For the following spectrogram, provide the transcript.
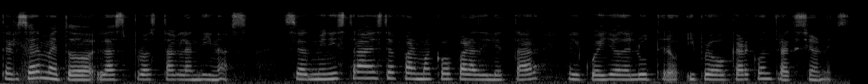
Tercer método, las prostaglandinas. Se administra este fármaco para dilatar el cuello del útero y provocar contracciones.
